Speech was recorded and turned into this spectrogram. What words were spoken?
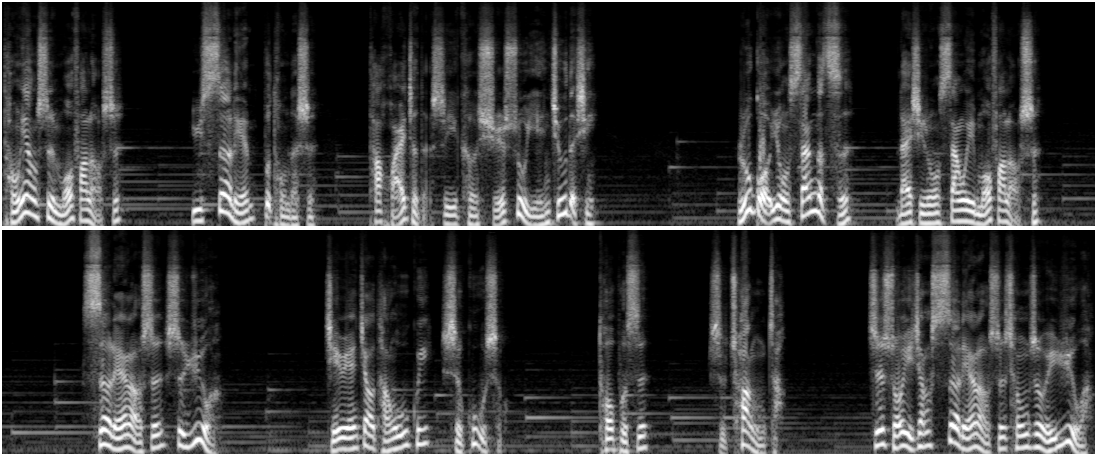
同样是魔法老师。与瑟莲不同的是，他怀着的是一颗学术研究的心。如果用三个词来形容三位魔法老师，瑟莲老师是欲望，结缘教堂乌龟是固守，托普斯是创造。之所以将瑟莲老师称之为欲望，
